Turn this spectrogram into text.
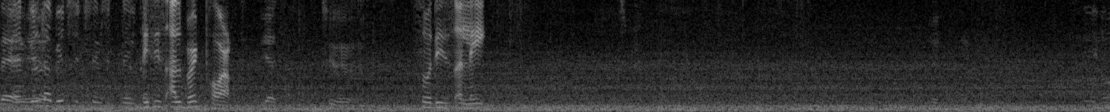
there. St. Kilda yeah. Beach, it seems it, they'll this is Albert Park. Yes. So this is a lake. See how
